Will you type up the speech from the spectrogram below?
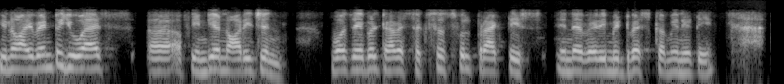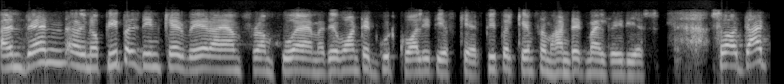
you know, I went to U.S. Uh, of Indian origin, was able to have a successful practice in a very Midwest community, and then uh, you know people didn't care where I am from, who I am. They wanted good quality of care. People came from hundred mile radius, so that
